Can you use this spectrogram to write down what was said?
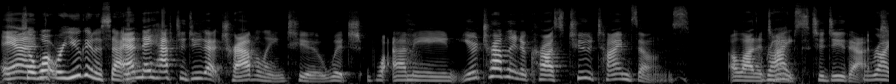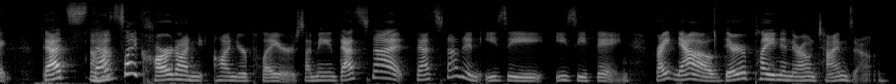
And So what were you going to say? And they have to do that traveling too, which I mean, you're traveling across two time zones a lot of times to do that. Right. That's Uh-huh. that's like hard on on your players. I mean, that's not that's not an easy easy thing. Right now, they're playing in their own time zone.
